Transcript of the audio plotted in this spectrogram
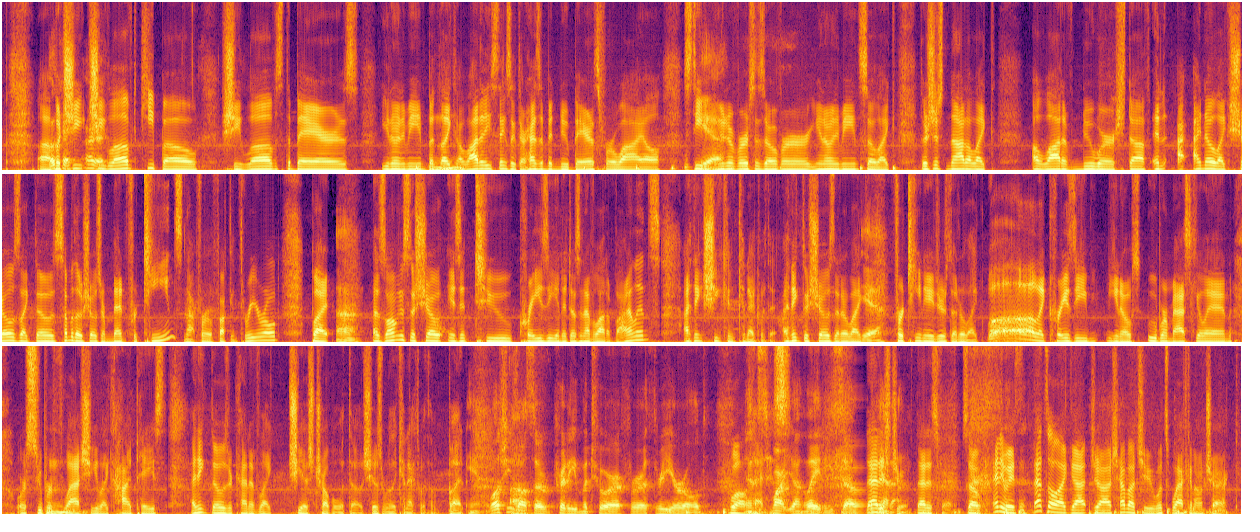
Uh, but she all she right. loved Kipo, she loves the Bears. You know what I mean? But like a lot of these things, like there hasn't been new Bears for a while. Steven Yeah. Universe is over. You know what I mean? So like, there's just not a like a lot of newer stuff. And I, I know like shows like those, some of those shows are meant for teens, not for a fucking three year old. But Uh-huh. as long as the show isn't too crazy and it doesn't have a lot of violence, I think she can connect with it. I think the shows that are like Yeah. for teenagers that are like, whoa, like crazy, you know, uber masculine or super Mm-hmm. flashy, like high paced, I think those are kind of like, she has trouble with those. She doesn't really connect with them. But Yeah. Well, she's also pretty mature for a three-year-old Um, Well, and smart is- young lady. So that is know. true. That is fair. So, anyways, that's all I got, Josh. How about you? What's whacking on track?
